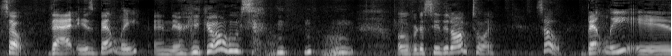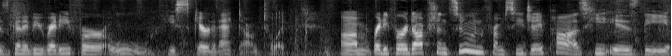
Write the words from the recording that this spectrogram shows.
So that is Bentley, and there he goes. Over to see the dog toy. So Bentley is going to be ready for, oh, he's scared of that dog toy. Um, ready for adoption soon from CJ Paws. He is the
